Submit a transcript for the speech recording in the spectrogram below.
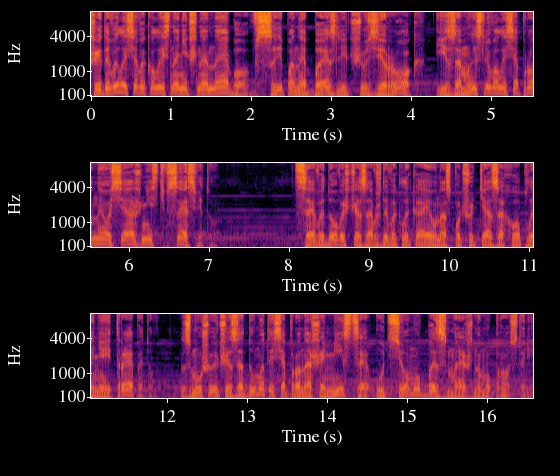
Чи дивилися ви колись на нічне небо, всипане безліччю зірок, і замислювалися про неосяжність Всесвіту? Це видовище завжди викликає у нас почуття захоплення і трепету, змушуючи задуматися про наше місце у цьому безмежному просторі.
